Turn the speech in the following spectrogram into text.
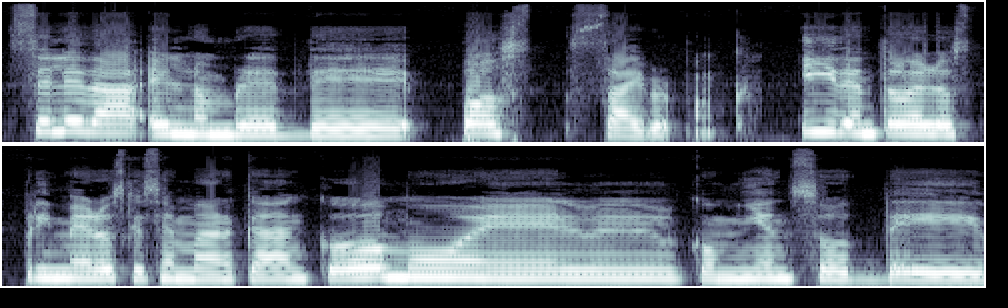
se le da el nombre de post-cyberpunk. Y dentro de los primeros que se marcan como el comienzo de,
